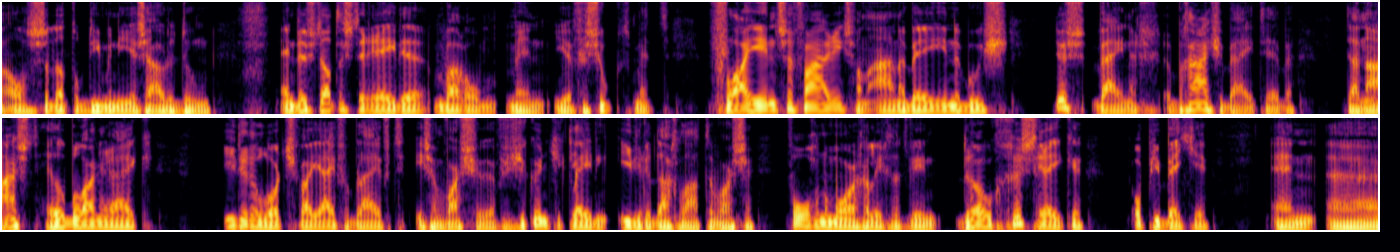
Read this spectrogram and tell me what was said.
als ze dat op die manier zouden doen. En dus dat is de reden waarom men je verzoekt met fly-in safaris van A naar B in de bush. Dus weinig bagage bij te hebben. Daarnaast, heel belangrijk, iedere lodge waar jij verblijft is een wasservice. Je kunt je kleding iedere dag laten wassen. Volgende morgen ligt het weer droog gestreken op je bedje. En uh,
